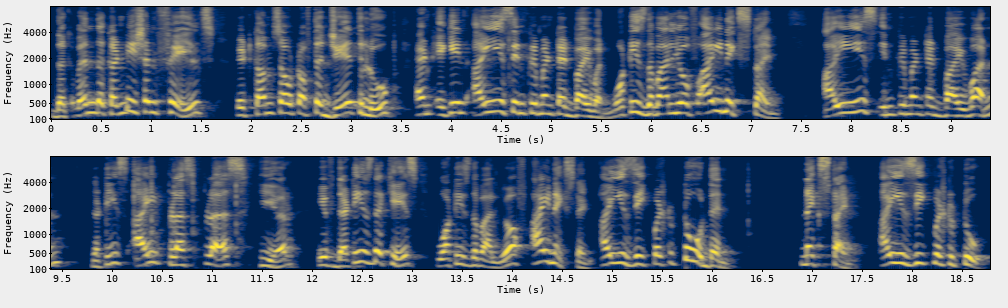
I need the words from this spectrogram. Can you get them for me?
The, when the condition fails, it comes out of the jth loop and again i is incremented by 1. What is the value of i next time? i is incremented by 1 that is i plus plus here. If that is the case, what is the value of i next time? i is equal to 2 then. Next time, i is equal to 2.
